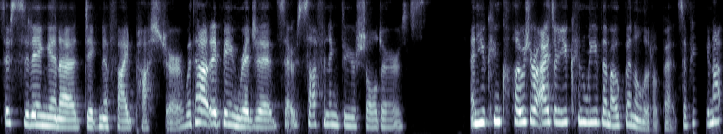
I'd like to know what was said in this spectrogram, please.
so, sitting in a dignified posture without it being rigid. So, softening through your shoulders. And you can close your eyes or you can leave them open a little bit. So, if you're not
